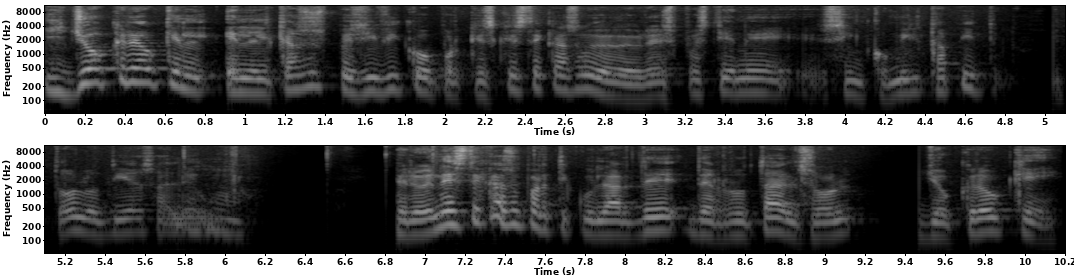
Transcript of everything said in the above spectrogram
Y yo creo que en, en el caso específico, porque es que este caso de Odebrecht pues tiene 5.000 capítulos y todos los días sale uno. Pero en este caso particular de, de Ruta del Sol, yo creo que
